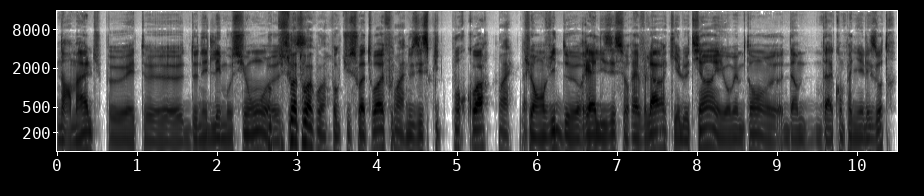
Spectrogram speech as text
normal, tu peux être donner de l'émotion. Faut que tu sois toi, quoi. Faut que tu sois toi. Il faut que tu nous expliques pourquoi tu as envie de réaliser ce rêve-là, qui est le tien, et en même temps d'accompagner les autres.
